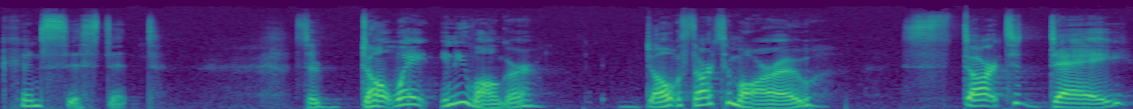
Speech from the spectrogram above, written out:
consistent. So don't wait any longer. Don't start tomorrow. Start today,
